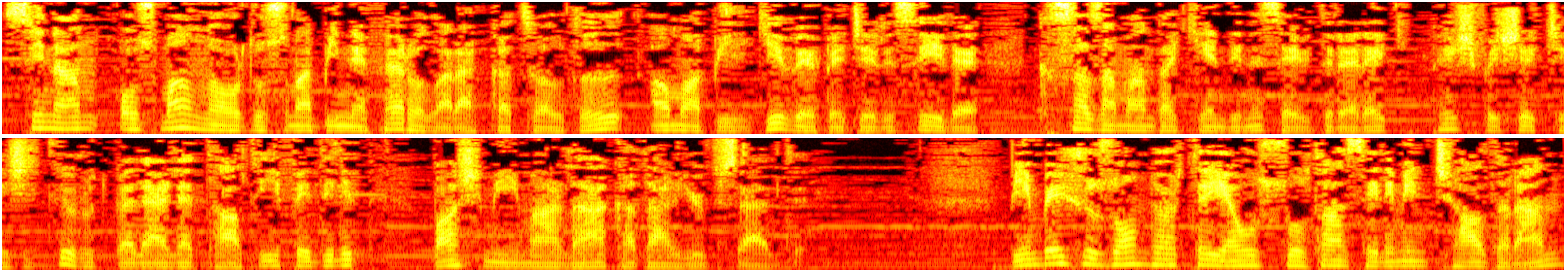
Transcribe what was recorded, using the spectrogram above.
Sinan Osmanlı ordusuna bir nefer olarak katıldı ama bilgi ve becerisiyle kısa zamanda kendini sevdirerek peş peşe çeşitli rütbelerle taltif edilip baş mimarlığa kadar yükseldi. 1514'te Yavuz Sultan Selim'in çaldıran,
